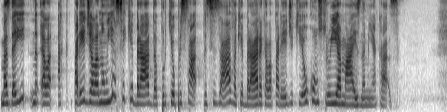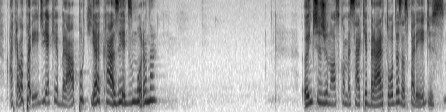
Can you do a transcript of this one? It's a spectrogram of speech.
Mas daí ela, a parede ela não ia ser quebrada porque eu precisava quebrar aquela parede que eu construía mais na minha casa. Aquela parede ia quebrar porque a casa ia desmoronar. Antes de nós começar a quebrar todas as paredes,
